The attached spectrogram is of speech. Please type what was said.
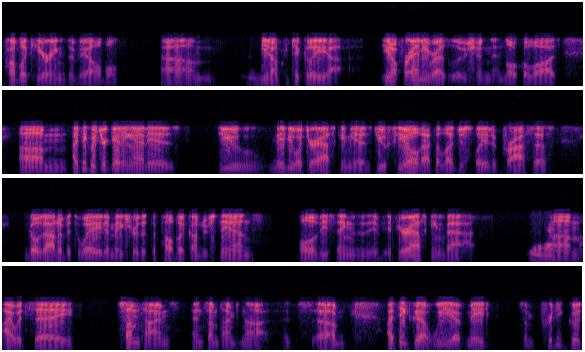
public hearings available. Um, you know, particularly, uh, you know, for any resolution and local laws. Um, I think what you're getting at is, do you maybe what you're asking me is, do you feel that the legislative process goes out of its way to make sure that the public understands all of these things. If, if you're asking that, yeah. um, I would say sometimes and sometimes not. It's um, I think that we have made some pretty good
